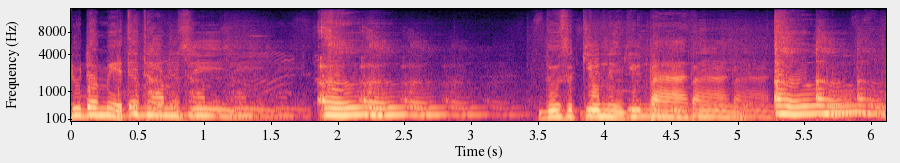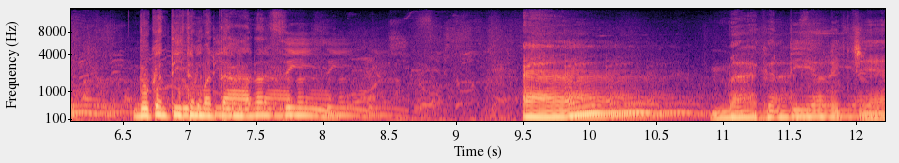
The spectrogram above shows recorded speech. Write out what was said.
ดูดาเมจที่ทำสิ เออ ดูสกิลหนึ่งที่ปาสิเออ ดูกันตีธรรมดานั่นสิอ่ามาคนเดียวเลยจ้ะ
